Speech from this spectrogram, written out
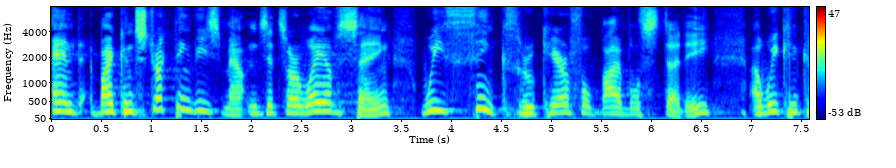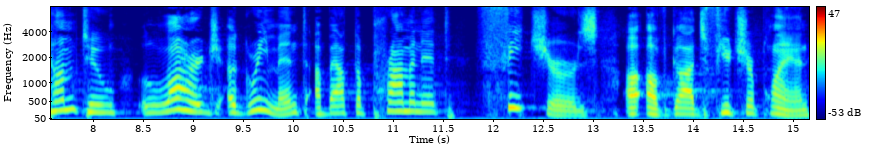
And by constructing these mountains, it's our way of saying we think through careful Bible study, uh, we can come to large agreement about the prominent features uh, of God's future plan,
